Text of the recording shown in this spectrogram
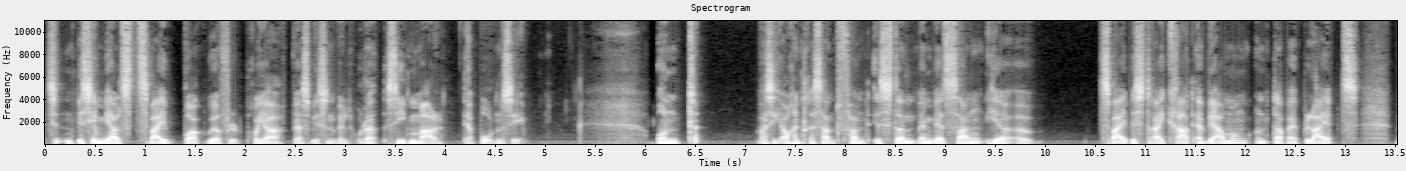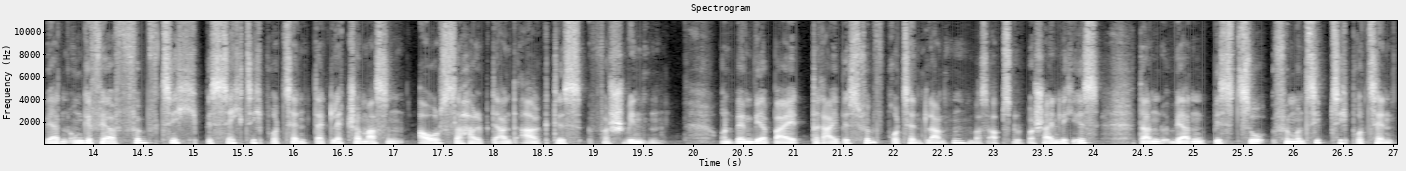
Das sind ein bisschen mehr als zwei Borgwürfel pro Jahr, wer es wissen will, oder siebenmal der Bodensee. Und was ich auch interessant fand, ist dann, wenn wir jetzt sagen, hier äh, zwei bis drei Grad Erwärmung und dabei bleibt's, werden ungefähr 50 bis 60 Prozent der Gletschermassen außerhalb der Antarktis verschwinden. Und wenn wir bei drei bis fünf Prozent landen, was absolut wahrscheinlich ist, dann werden bis zu 75 Prozent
